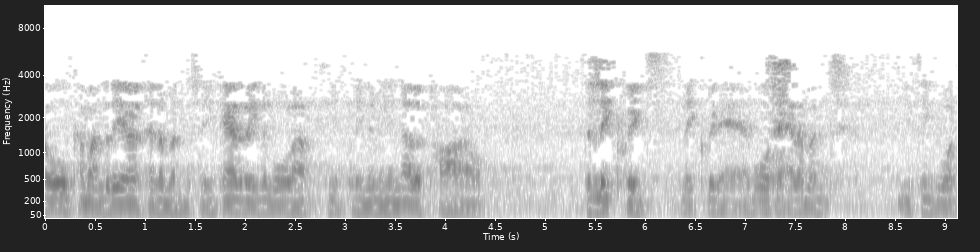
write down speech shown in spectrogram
all come under the earth element. So you're gathering them all up and you're putting them in another pile. The liquids, liquid air, water element. You think what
